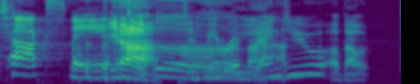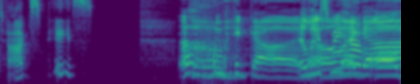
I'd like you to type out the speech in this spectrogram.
Talkspace. Yeah. Did we remind yeah. you about Talkspace? Oh my god. At least Oh we my have all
